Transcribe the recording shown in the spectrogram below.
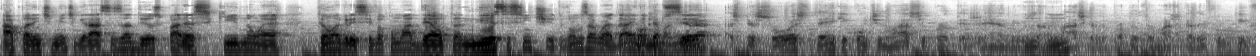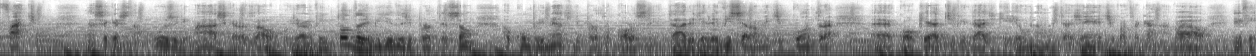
aparentemente, graças a Deus, parece que não é tão agressiva como a Delta nesse sentido. Vamos aguardar. Mas, de qualquer maneira, as pessoas têm que continuar se protegendo, usando uhum. máscaras. O próprio Dr. Márcio Cadeiro foi muito enfático nessa questão. Uso de máscaras, álcool gel, enfim, todas as medidas de proteção ao cumprimento de protocolos sanitários. Ele é visceralmente contra é, qualquer atividade que reúna muita gente, contra carnaval, enfim.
